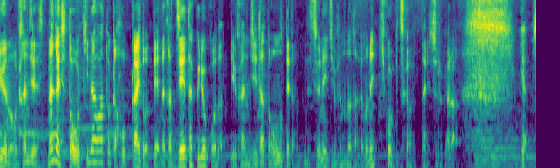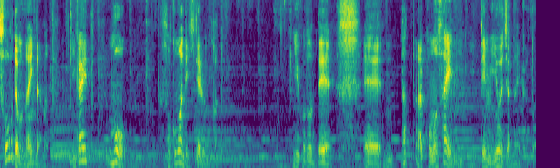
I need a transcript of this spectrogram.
いうのを感じです。なんかちょっと沖縄とか北海道ってなんか贅沢旅行だっていう感じだと思ってたんですよね。自分の中でもね。飛行機使ったりするから。いや、そうでもないんだなと。意外ともうそこまで来てるのかと。いうことで、えー、だったらこの際に行ってみようじゃないかと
